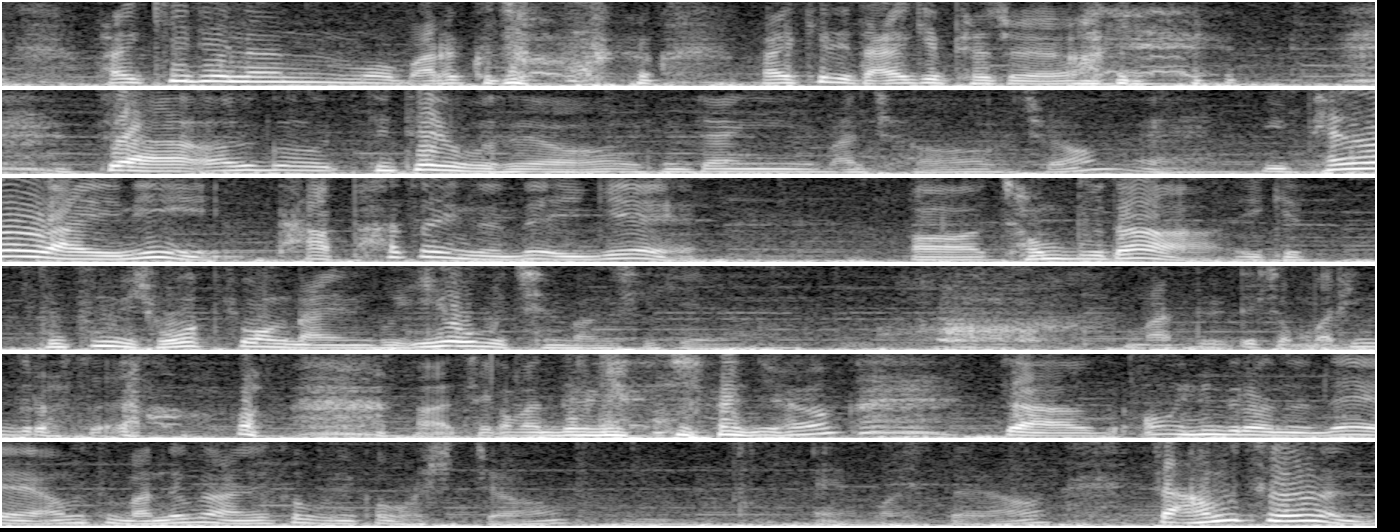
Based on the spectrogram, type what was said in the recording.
발키리는 뭐 말할 것도 없고요. 발키리 날개 펴줘요. 자, 그리고 디테일 보세요. 굉장히 많죠. 그죠? 예. 이 패널 라인이 다 파져 있는데 이게 어, 전부 다 이렇게 부품이 조각조각 나 있는 거 이어 붙인 방식이에요. 하, 만들 때 정말 힘들었어요. 아, 제가 만들긴 했지만요. 자, 어, 힘들었는데 아무튼 만들고 나서 보니까 멋있죠. 음, 예, 멋있어요. 자, 아무튼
